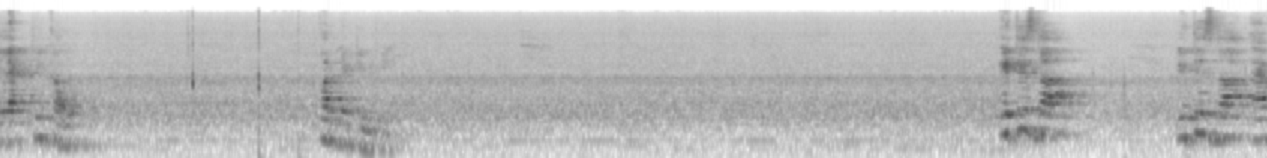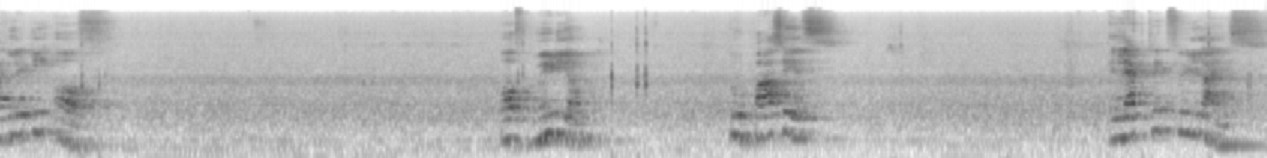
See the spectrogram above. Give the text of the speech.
electrical permittivity it is the, it is the ability of of medium to passes electric field lines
